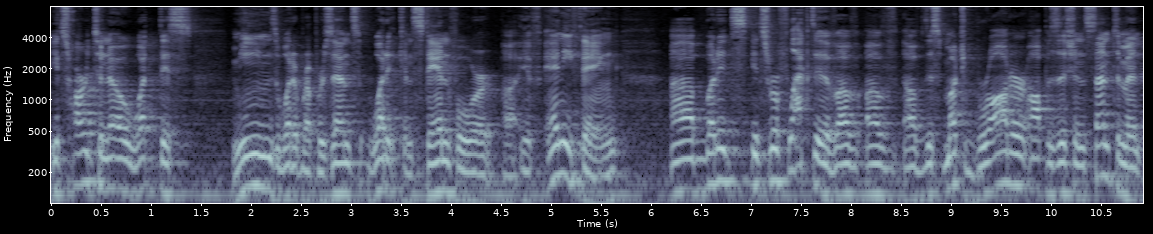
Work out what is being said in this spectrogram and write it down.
It's hard to know what this means, what it represents, what it can stand for, uh, if anything. Uh, but it's it's reflective of, of, of this much broader opposition sentiment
